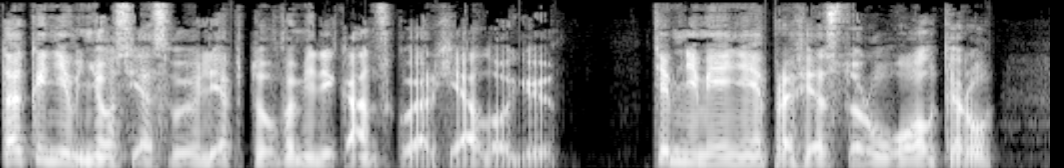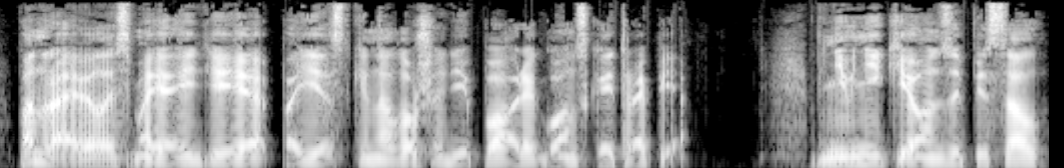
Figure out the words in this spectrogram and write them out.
Так и не внес я свою лепту в американскую археологию. Тем не менее, профессору Уолкеру понравилась моя идея поездки на лошади по Орегонской тропе. В дневнике он записал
